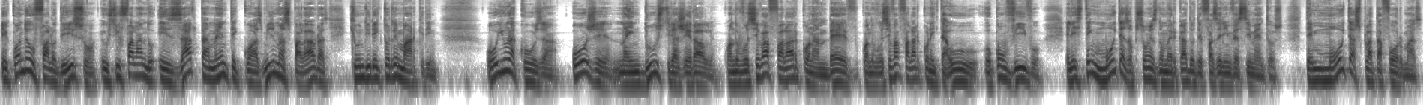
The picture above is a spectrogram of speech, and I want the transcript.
E quando eu falo disso, eu estou falando exatamente com as mesmas palavras que um diretor de marketing. Olha uma coisa, hoje na indústria geral, quando você vai falar com a Ambev, quando você vai falar com Itaú ou com Vivo, eles têm muitas opções no mercado de fazer investimentos. Tem muitas plataformas.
